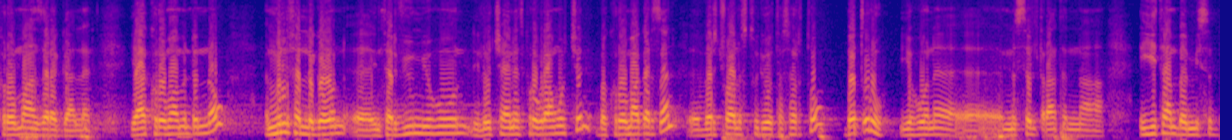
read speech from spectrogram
chroma እንዘረጋለን። ያ chroma ምንድን ነው? የምንፈልገውን interview ም ይሁን ሌሎች አይነት ፕሮግራሞችን በ chroma ቀርጸን virtual studio ተሰርቶ በጥሩ የሆነ ምስል ጥራትና እይታን በሚስብ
